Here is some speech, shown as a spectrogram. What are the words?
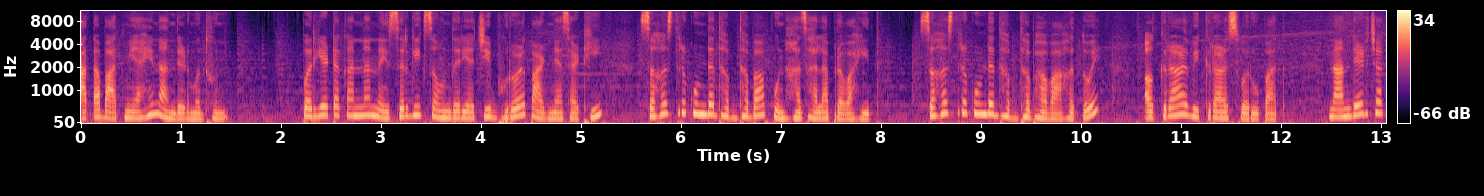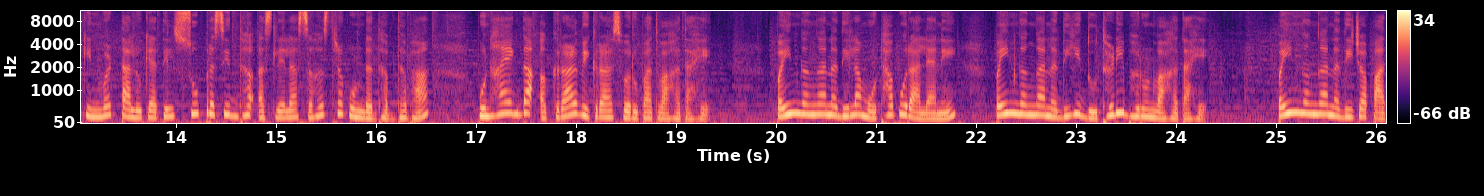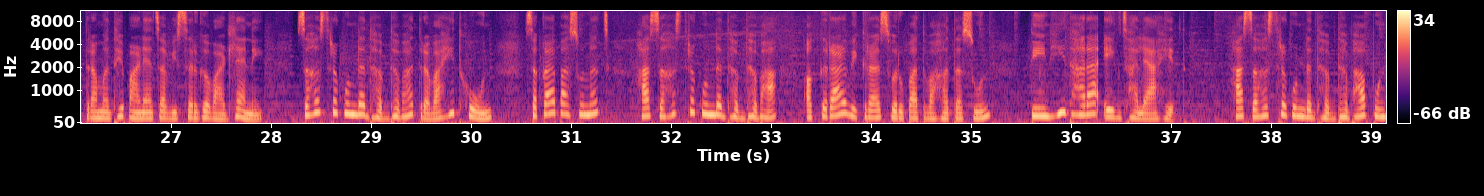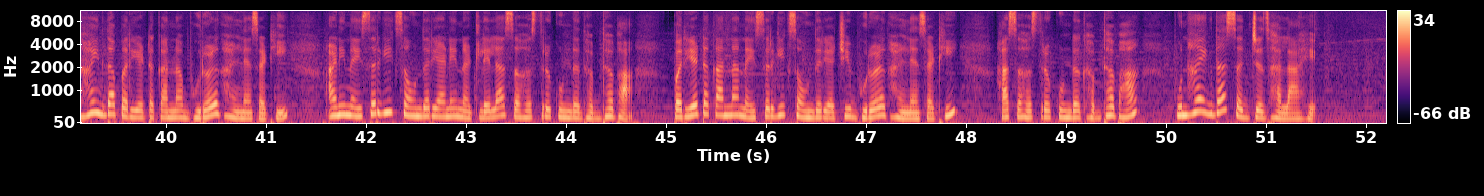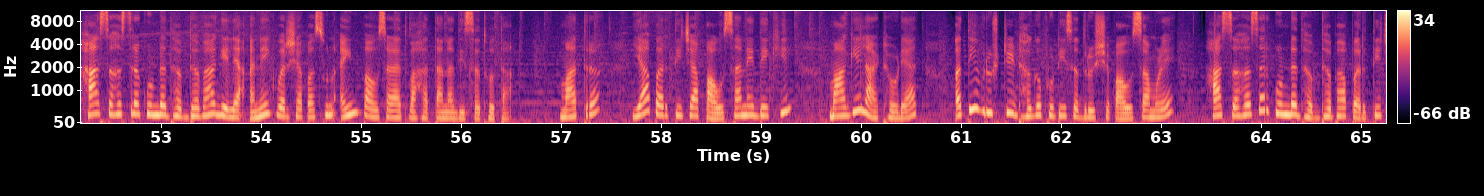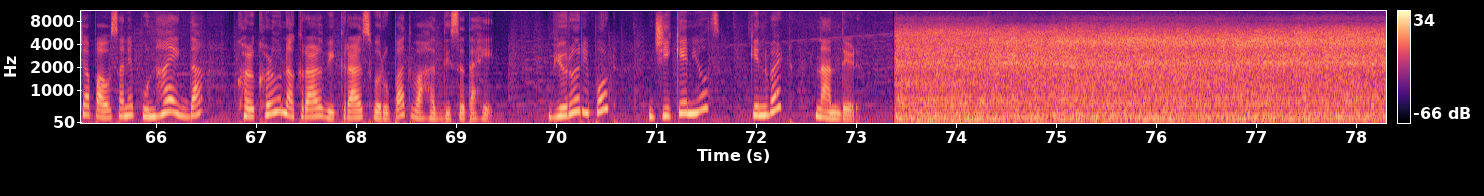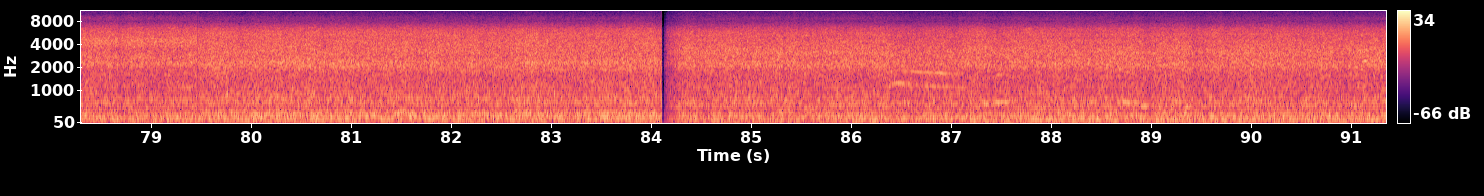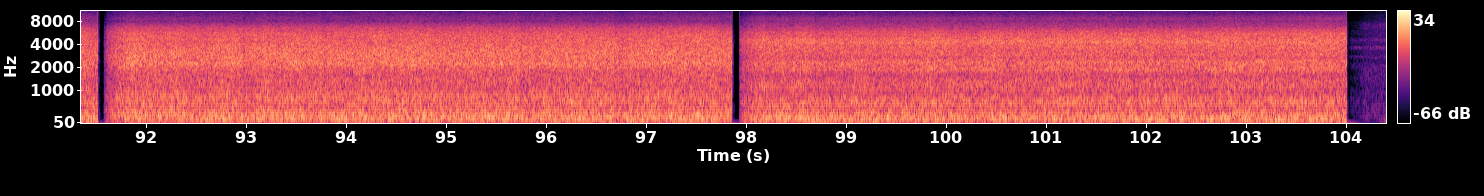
आता बातमी आहे नांदेडमधून. पर्यटकांना नैसर्गिक सौंदर्याची भुरळ पाडण्यासाठी सहस्त्रकुंड धबधबा पुन्हा झाला प्रवाहित. सहस्त्रकुंड धबधबा वाहतोय अकराळ विक्राळ स्वरूपात. नांदेडच्या किनवट तालुक्यातील सुप्रसिद्ध असलेला सहस्त्रकुंड धबधबा पुन्हा एकदा अकराळ विक्राळ स्वरूपात वाहत आहे. पैनगंगा नदीला मोठा पूर आल्याने पैनगंगा नदी ही दुथडी भरून वाहत आहे. पैनगंगा नदीच्या पात्रामध्ये पाण्याचा विसर्ग वाढल्याने सहस्त्रकुंड धबधबा प्रवाहित होऊन सकाळपासूनच हा सहस्त्रकुंड धबधबा अकराळ विक्राळ स्वरूपात वाहत असून तीनही धारा एक झाल्या आहेत. हा सहस्त्रकुंड धबधबा पुन्हा एकदा पर्यटकांना भुरळ घालण्यासाठी आणि नैसर्गिक सौंदर्याने नटलेला सहस्त्रकुंड धबधबा पर्यटकांना नैसर्गिक सौंदर्याची भुरळ घालण्यासाठी हा सहस्त्रकुंड धबधबा पुन्हा एकदा सज्ज झाला आहे. हा सहस्रकुंड धबधबा गेल्या अनेक वर्षापासून ऐन पावसाळ्यात वाहताना दिसत होता. मात्र या परतीच्या पावसाने देखील मागील आठवड्यात अतिवृष्टी ढगफुटी सदृश्य पावसामुळे हा सहसरकुंड धबधबा परतीच्या पावसाने पुन्हा एकदा खळखळून अकराळ विक्राळ स्वरूपात वाहत दिसत आहे. Bureau report G K news Kinwat Nanded.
